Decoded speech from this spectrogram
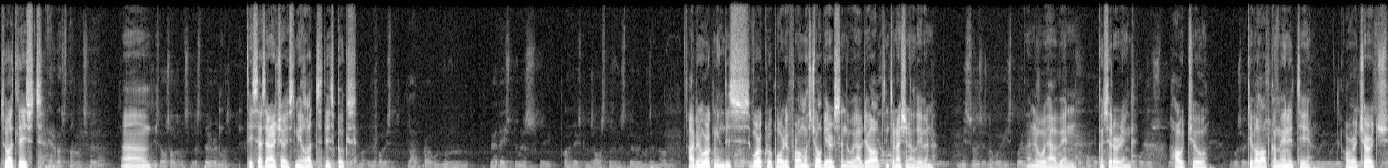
So at least uh, this has energized me a lot, these books. I've been working in this work group already for almost 12 years and we have developed internationally even. And we have been considering how to develop community or a church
